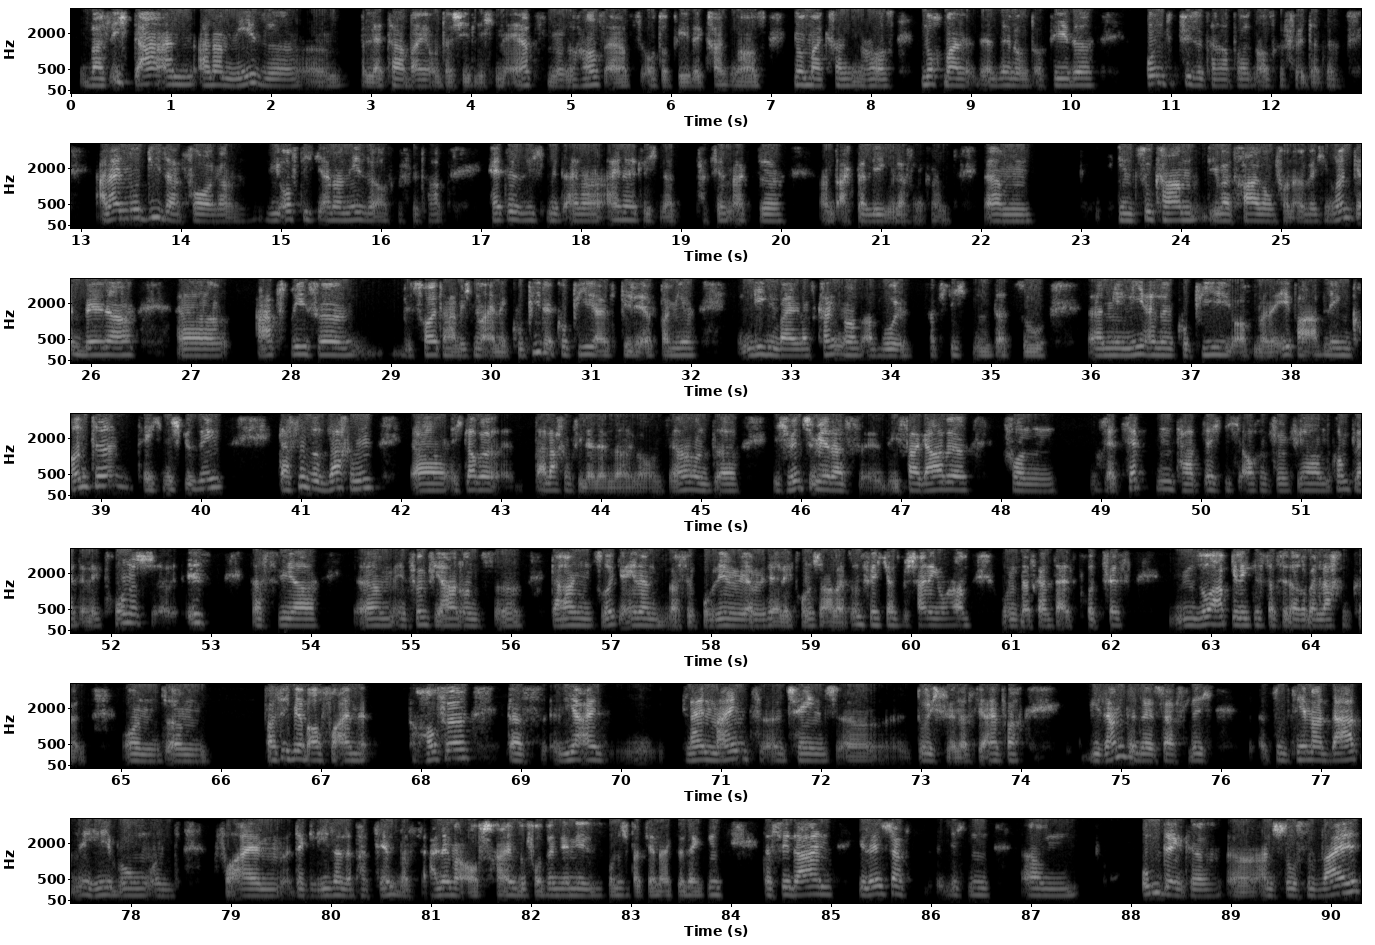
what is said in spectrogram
was ich da an Anamneseblätter äh, bei unterschiedlichen Ärzten, also Hausarzt, Orthopäde, Krankenhaus, nochmal Krankenhaus, nochmal derselbe Orthopäde und Physiotherapeuten ausgefüllt hatte. Allein nur dieser Vorgang, wie oft ich die Anamnese ausgefüllt habe, hätte sich mit einer einheitlichen Patientenakte und Akta legen lassen können. Ähm, hinzu kam die Übertragung von irgendwelchen Röntgenbilder, äh, Arztbriefe. Bis heute habe ich nur eine Kopie der Kopie als PDF bei mir liegen, weil das Krankenhaus, obwohl verpflichtend dazu, äh, mir nie eine Kopie auf meine EPA ablegen konnte, technisch gesehen. Das sind so Sachen, äh, ich glaube, da lachen viele Länder über uns. Ja? Und äh, ich wünsche mir, dass die Vergabe von Rezepten tatsächlich auch in fünf Jahren komplett elektronisch äh, ist, dass wir ähm, in fünf Jahren uns äh, daran zurückerinnern, was für Probleme wir mit der elektronischen Arbeitsunfähigkeitsbescheinigung haben und das Ganze als Prozess so abgelegt ist, dass wir darüber lachen können. Und ähm, was ich mir aber auch vor allem hoffe, dass wir einen kleinen Mind-Change äh, durchführen, dass wir einfach gesamtgesellschaftlich zum Thema Datenerhebung und vor allem der gläserne Patient, was alle mal aufschreien, sofort, wenn wir an die elektronische Patientenakte denken, dass wir da einen gesellschaftlichen ähm, Umdenke äh, anstoßen, weil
